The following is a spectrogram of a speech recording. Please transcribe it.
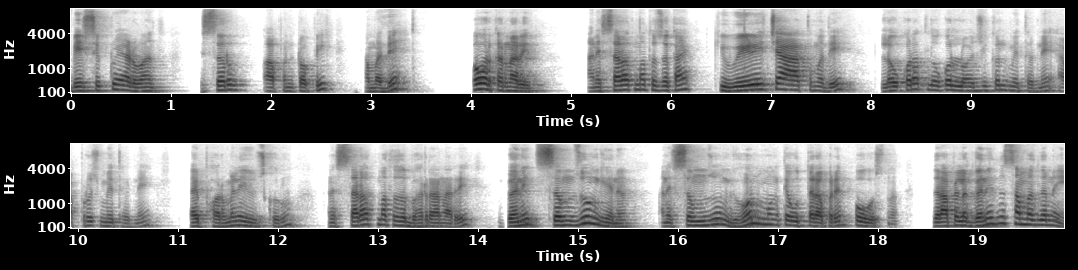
बेसिक टू ॲडव्हान्स सर्व आपण टॉपिक ह्यामध्ये कव्हर करणार आहेत. आणि सर्वात महत्त्वाचं काय? की वेळेच्या आतमध्ये लवकरात लवकर लॉजिकल मेथडने अप्रोच मेथडने काही फॉर्म्युला यूज करून आणि सर्वात महत्त्वाचा भर राहणार आहे गणित समजून घेणं आणि समजून घेऊन मग त्या उत्तरापर्यंत पोहोचणं. जर आपल्याला गणितच समजलं नाही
